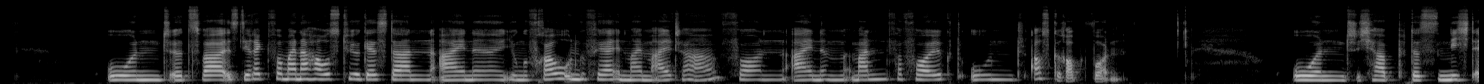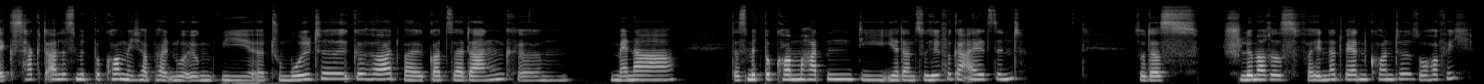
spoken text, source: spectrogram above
Und äh, zwar ist direkt vor meiner Haustür gestern eine junge Frau ungefähr in meinem Alter von einem Mann verfolgt und ausgeraubt worden. Und ich habe das nicht exakt alles mitbekommen. Ich habe halt nur irgendwie äh, Tumulte gehört, weil Gott sei Dank ähm, Männer das mitbekommen hatten, die ihr dann zu Hilfe geeilt sind, sodass Schlimmeres verhindert werden konnte, so hoffe ich.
